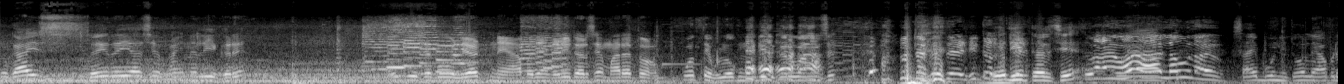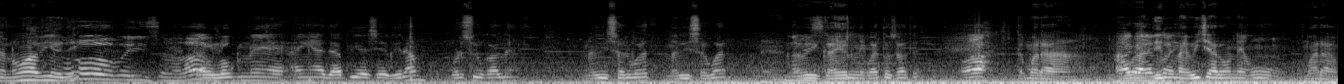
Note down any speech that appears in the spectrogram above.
તો ગાઈસ જઈ રહ્યા છે ફાઇનલી ઘરે. થઈ છે બહુ લેટ ને આ બધા એડિટર છે. મારે તો પોતે વ્લોગ એડિટ કરવાનું છે. એડિટર એડિટર છે સાહેબુની તોલે આપણે નો આવીએ હજી. ભાઈ વ્લોગને અહીંયા જ આપીએ છીએ વિરામ. મળશું કાલે. નવી શરૂઆત નવી સવાર અને નવી ઘાયલની વાતો સાથે. વાહ. તમારા નવા દિલના વિચારોને હું મારા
